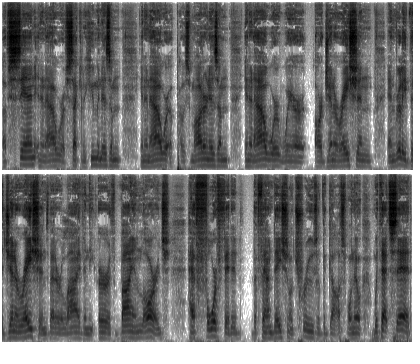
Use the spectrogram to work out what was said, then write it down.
of sin, in an hour of secular humanism, in an hour of postmodernism, in an hour where our generation and really the generations that are alive in the earth, by and large, have forfeited the foundational truths of the gospel. Now, with that said,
